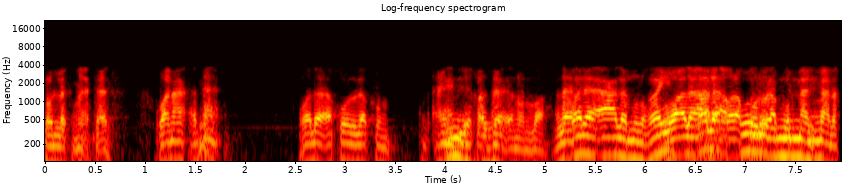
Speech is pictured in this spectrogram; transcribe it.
خد لك مئة ألف. وأنا لا. ولا أقول لكم عندي خزائن الله. لا. ولا أعلم الغيب ولا, ولا أقول لكم من ملك. ملك.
